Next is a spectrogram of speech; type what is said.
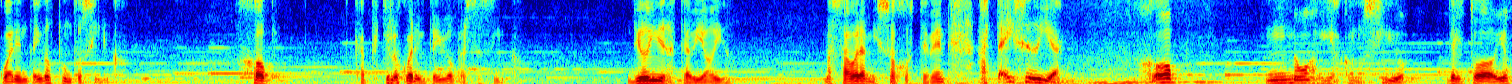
42.5. Job, capítulo 42, verso 5. De oídas te había oído, mas ahora mis ojos te ven. Hasta ese día, Job no había conocido del todo a Dios.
